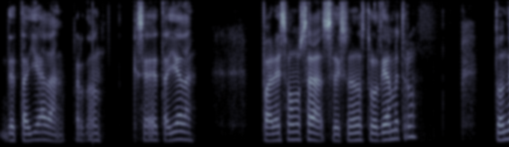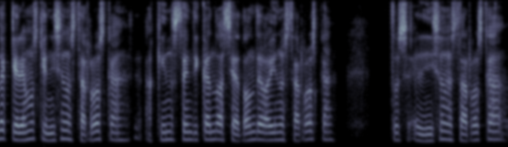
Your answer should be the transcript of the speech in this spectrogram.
detallada, perdón, que sea detallada. Para eso vamos a seleccionar nuestro diámetro. ¿Dónde queremos que inicie nuestra rosca? Aquí nos está indicando hacia dónde va a ir nuestra rosca. Entonces el inicio de nuestra rosca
